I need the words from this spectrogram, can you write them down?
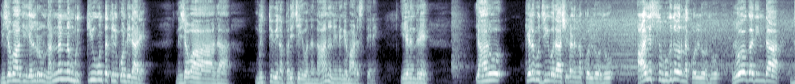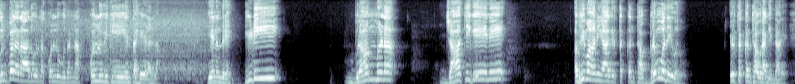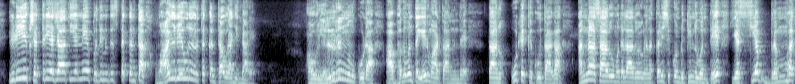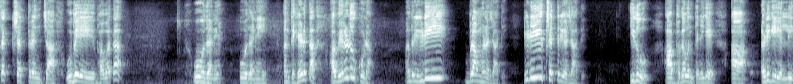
ನಿಜವಾಗಿ ಎಲ್ಲರೂ ನನ್ನನ್ನು ಮೃತ್ಯು ಅಂತ ತಿಳ್ಕೊಂಡಿದ್ದಾರೆ. ನಿಜವಾದ ಮೃತ್ಯುವಿನ ಪರಿಚಯವನ್ನು ನಾನು ನಿನಗೆ ಮಾಡಿಸ್ತೇನೆ. ಏನೆಂದರೆ, ಯಾರೋ ಕೆಲವು ಜೀವರಾಶಿಗಳನ್ನು ಕೊಲ್ಲೋದು, ಆಯಸ್ಸು ಮುಗಿದವ್ರನ್ನ ಕೊಲ್ಲೋದು ರೋಗದಿಂದ ದುರ್ಬಲರಾದವ್ರನ್ನ ಕೊಲ್ಲುವುದನ್ನು ಕೊಲ್ಲುವಿಕೆ ಅಂತ ಹೇಳಲ್ಲ. ಏನಂದರೆ ಇಡೀ ಬ್ರಾಹ್ಮಣ ಜಾತಿಗೇನೆ ಅಭಿಮಾನಿಯಾಗಿರ್ತಕ್ಕಂಥ ಬ್ರಹ್ಮದೇವರು ಇರ್ತಕ್ಕಂಥವರಾಗಿದ್ದಾರೆ. ಇಡೀ ಕ್ಷತ್ರಿಯ ಜಾತಿಯನ್ನೇ ಪ್ರತಿನಿಧಿಸ್ತಕ್ಕಂಥ ವಾಯುದೇವರು ಇರತಕ್ಕಂಥವರಾಗಿದ್ದಾರೆ. ಅವರು ಎಲ್ಲರನ್ನೂ ಕೂಡ ಆ ಭಗವಂತ ಏನು ಮಾಡ್ತಾನಂದರೆ ತಾನು ಊಟಕ್ಕೆ ಕೂತಾಗ ಅನ್ನ, ಸಾರು ಮೊದಲಾದವುಗಳನ್ನು ಕಲಿಸಿಕೊಂಡು ತಿನ್ನುವಂತೆ ಯಸ್ಯ ಬ್ರಹ್ಮಚ ಕ್ಷತ್ರಂಚ ಉಭೇ ಭವತ ಓದನೆ ಓದನೆ ಅಂತ ಹೇಳ್ತಾ ಅವೆರಡೂ ಕೂಡ ಅಂದರೆ ಇಡೀ ಬ್ರಾಹ್ಮಣ ಜಾತಿ, ಇಡೀ ಕ್ಷತ್ರಿಯ ಜಾತಿ. ಇದು ಆ ಭಗವಂತನಿಗೆ ಆ ಅಡಿಗೆಯಲ್ಲಿ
